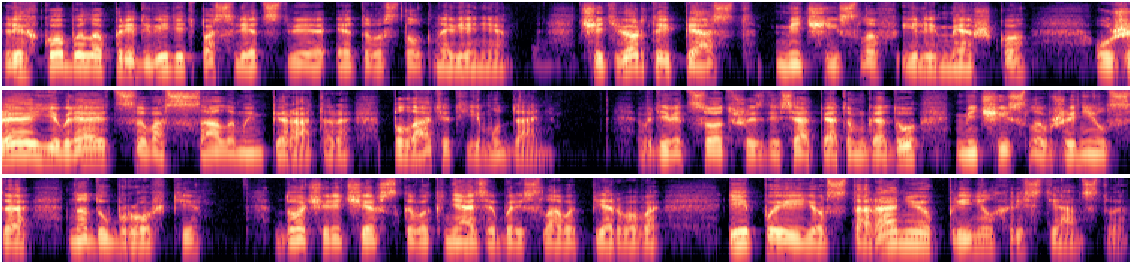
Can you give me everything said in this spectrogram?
Легко было предвидеть последствия этого столкновения. Четвертый пяст, Мечислав или Мешко, уже является вассалом императора, платит ему дань. В 965 году Мечислав женился на Дубровке, дочери чешского князя Болеслава I, и по ее старанию принял христианство.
